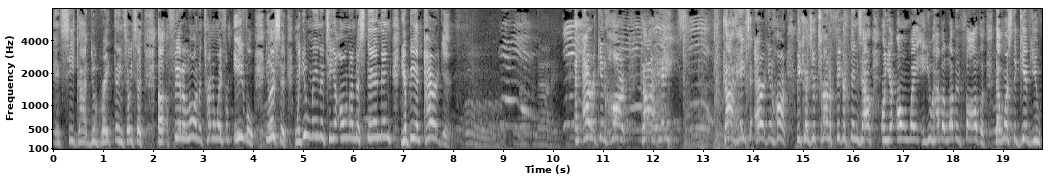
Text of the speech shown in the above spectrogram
and see God do great things. So he says, uh, fear the Lord and turn away from evil. You listen, when you lean into your own understanding, you're being arrogant. An arrogant heart, God hates. God hates an arrogant heart because you're trying to figure things out on your own way and you have a loving father that wants to give you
